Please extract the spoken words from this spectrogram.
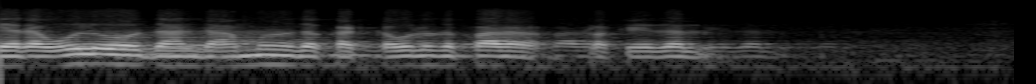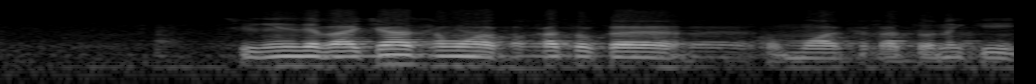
يرولو او د اندامونو د کټ کولو لپاره کلکېدل چې ګنې د باچا سره موافقت وکړه او موافقت ونه کړي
